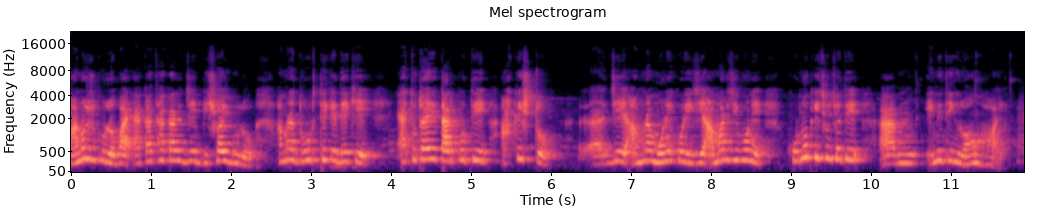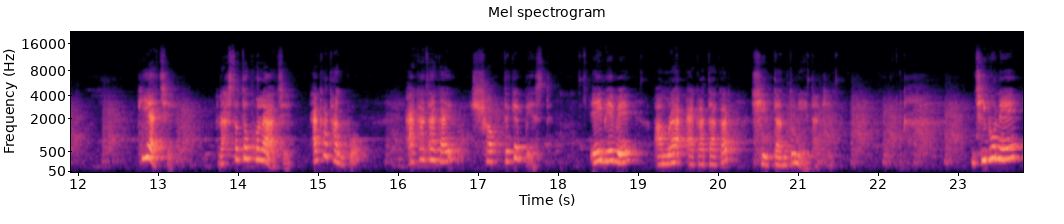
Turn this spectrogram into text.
মানুষগুলো বা একা থাকার যে বিষয়গুলো আমরা দূর থেকে দেখে এতটাই তার প্রতি আকৃষ্ট যে আমরা মনে করি যে আমার জীবনে কোনো কিছু যদি এনিথিং রং হয়, কি আছে? রাস্তা তো খোলা আছে, একা থাকব, একা থাকাই সব থেকে বেস্ট এই ভেবে আমরা একা থাকার সিদ্ধান্ত নিয়ে থাকি। জীবনে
